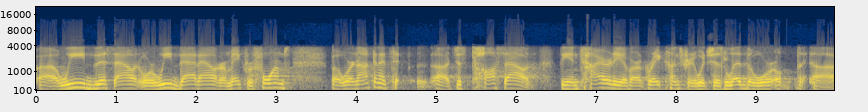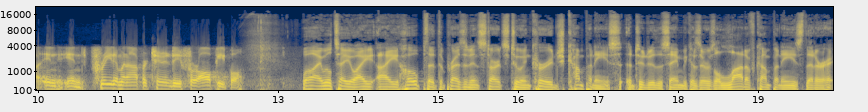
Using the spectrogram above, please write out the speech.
uh, weed this out or weed that out or make reforms." But we're not going to uh, just toss out the entirety of our great country, which has led the world uh, in, in freedom and opportunity for all people. Well, I will tell you, I, I hope that the president starts to encourage companies to do the same because there's a lot of companies that are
